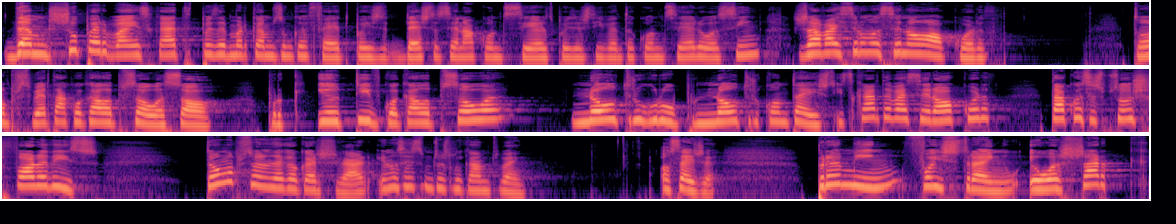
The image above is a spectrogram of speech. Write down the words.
damos super bem, se calhar depois marcamos um café, depois desta cena acontecer, depois deste evento acontecer, ou assim, já vai ser uma cena awkward. Estão a perceber? Está com aquela pessoa só. Porque eu tive com aquela pessoa noutro grupo, noutro contexto. E se calhar até vai ser awkward estar com essas pessoas fora disso. Estão a perceber onde é que eu quero chegar? Eu não sei se me estou a explicar muito bem. Ou seja, para mim foi estranho eu achar que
